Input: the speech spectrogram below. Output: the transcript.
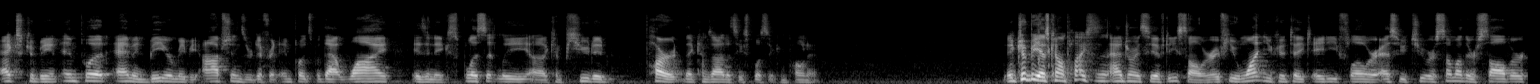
X could be an input, M and B are maybe options or different inputs, but that Y is an explicitly uh, computed part that comes out of this explicit component. It could be as complex as an adjoint CFD solver. If you want, you could take ADFlow or SU2 or some other solver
